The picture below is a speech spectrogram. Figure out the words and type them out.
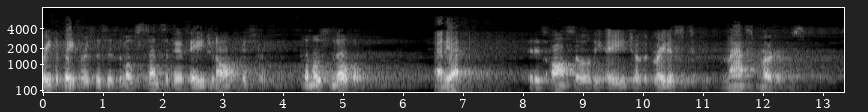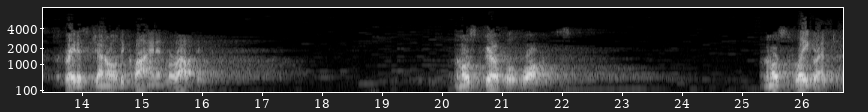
Read the papers. This is the most sensitive age in all history. The most noble. And yet, it is also the age of the greatest mass murders, the greatest general decline in morality, the most fearful wars, the most flagrant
